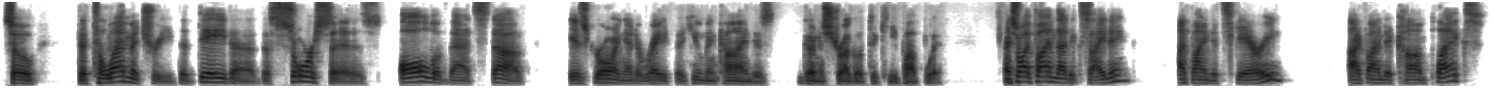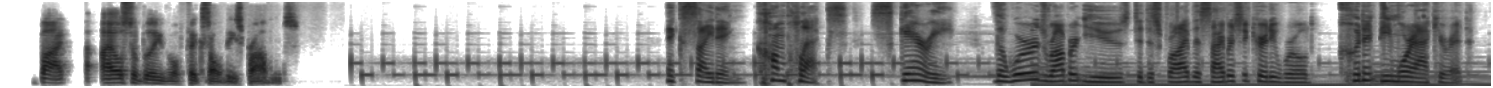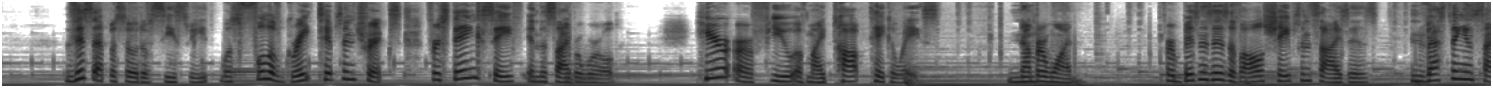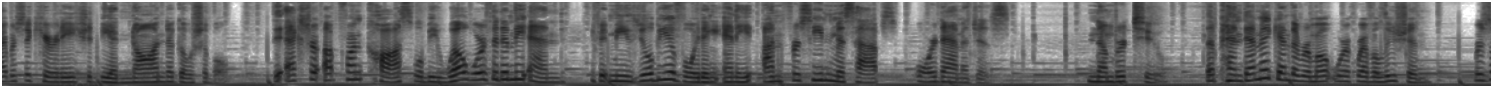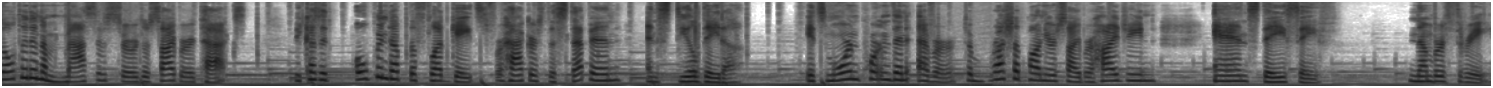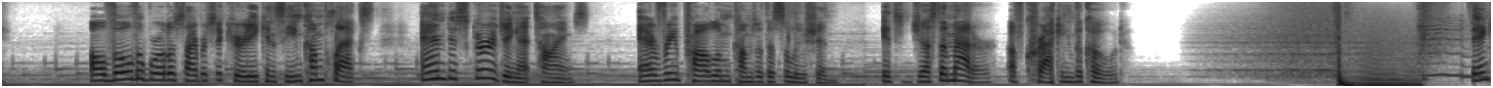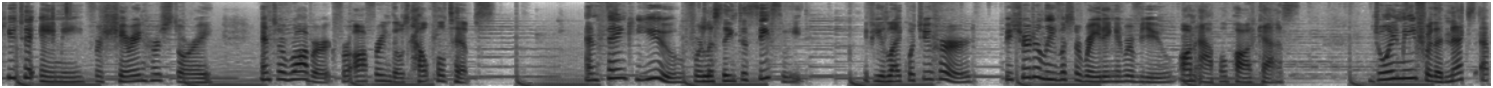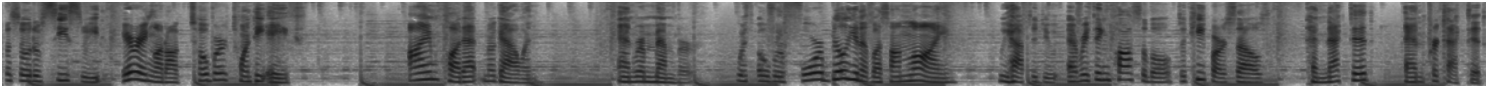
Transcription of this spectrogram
So the telemetry, the data, the sources, all of that stuff is growing at a rate that humankind is going to struggle to keep up with. And so I find that exciting. I find it scary. I find it complex, but I also believe we'll fix all these problems. Exciting, complex, scary the words Robert used to describe the cybersecurity world couldn't be more accurate. This episode of C Suite was full of great tips and tricks for staying safe in the cyber world. Here are a few of my top takeaways. Number one, for businesses of all shapes and sizes, investing in cybersecurity should be a non negotiable. The extra upfront costs will be well worth it in the end if it means you'll be avoiding any unforeseen mishaps or damages. Number two, the pandemic and the remote work revolution resulted in a massive surge of cyber attacks because it opened up the floodgates for hackers to step in and steal data. It's more important than ever to brush up on your cyber hygiene and stay safe. Number three, although the world of cybersecurity can seem complex and discouraging at times, every problem comes with a solution. It's just a matter of cracking the code. Thank you to Amy for sharing her story and to Robert for offering those helpful tips. And thank you for listening to C Suite. If you like what you heard, be sure to leave us a rating and review on Apple Podcasts. Join me for the next episode of C Suite airing on October 28th. I'm Claudette McGowan. And remember, with over 4 billion of us online, we have to do everything possible to keep ourselves connected and protected.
